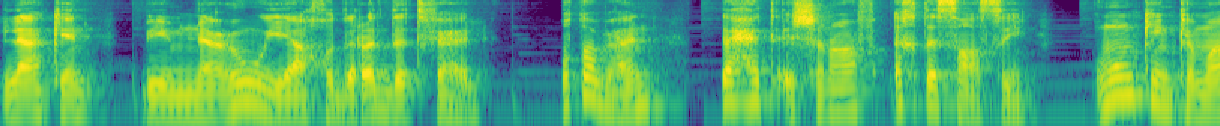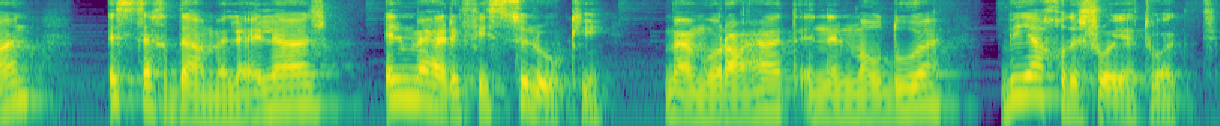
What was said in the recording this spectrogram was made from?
لكن بيمنعوه ياخذ ردة فعل وطبعا تحت إشراف اختصاصي وممكن كمان استخدام العلاج المعرفي السلوكي مع مراعاة أن الموضوع بياخذ شوية وقت.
